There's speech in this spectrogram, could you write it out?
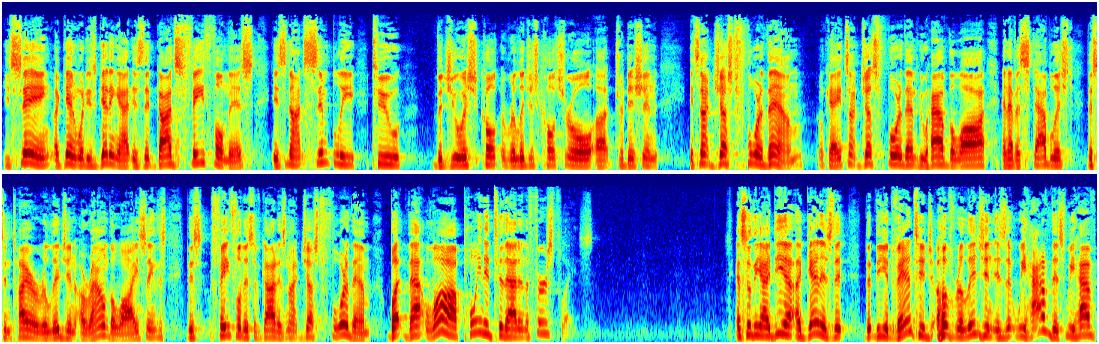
he's saying, again, what he's getting at is that God's faithfulness is not simply to the Jewish cult, religious cultural uh, tradition. It's not just for them, okay? It's not just for them who have the law and have established this entire religion around the law. He's saying this, this faithfulness of God is not just for them, but that law pointed to that in the first place. And so the idea, again, is that, that the advantage of religion is that we have this. We have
